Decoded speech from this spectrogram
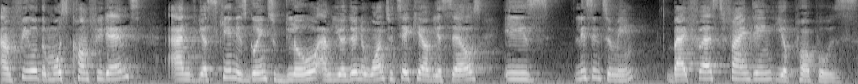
and feel the most confident and your skin is going to glow and you're going to want to take care of yourselves is listen to me by first finding your purpose.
